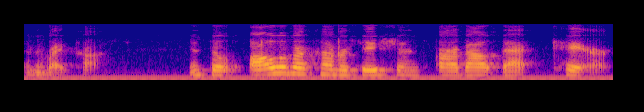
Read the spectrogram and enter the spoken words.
and the right cost. And so all of our conversations are about that care.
